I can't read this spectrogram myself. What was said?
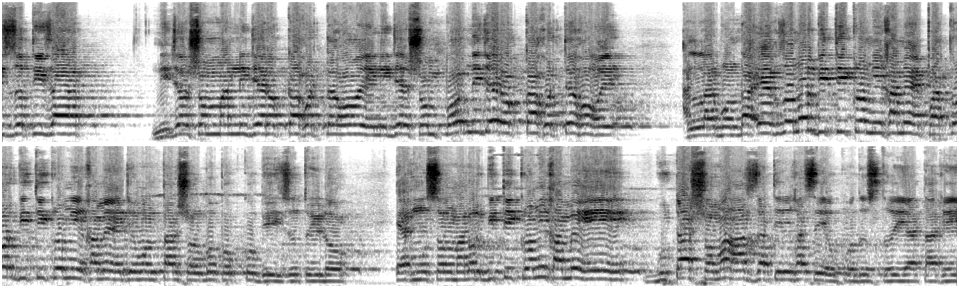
ইজ্জতি জাত, নিজের সম্মান নিজে রক্ষা করতে হয়, নিজের সম্পদ নিজে রক্ষা করতে হয়। আল্লাহর বন্দা একজনের ব্যতিক্রমী খামে, পাত্রর ব্যতিক্রমী খামে, যেমন তার সর্বপক্ষ বেইজত হইল। এক মুসলমানের ব্যতিক্রমী খামে গোটা সমাজ জাতির কাছে উপদস্থ হইয়া থাকে।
